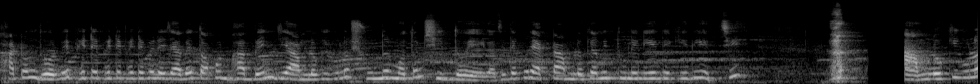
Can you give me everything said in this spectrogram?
ফাটল ধরবে, ফেটে ফেটে ফেটে ফেটে যাবে, তখন ভাববেন যে আমলকিগুলো সুন্দর মতন সিদ্ধ হয়ে গেছে। দেখুন, একটা আমলকি আমি তুলে নিয়ে দেখিয়ে দিয়েছি। আমলকিগুলো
